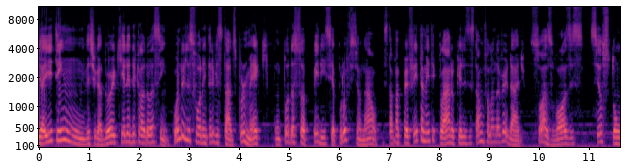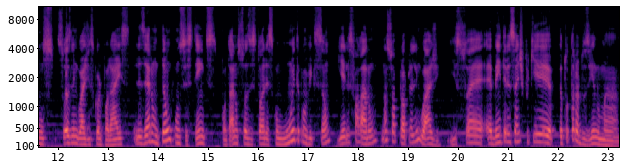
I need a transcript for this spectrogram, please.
E aí tem um investigador que ele declarou assim: quando eles foram entrevistados por Mac, com toda a sua perícia profissional, estava perfeitamente claro que eles estavam falando a verdade. Suas vozes, seus tons, suas linguagens corporais, eles eram tão consistentes, contaram suas histórias com muita convicção e eles falaram na sua própria linguagem. Isso é, é bem interessante porque eu estou traduzindo uma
